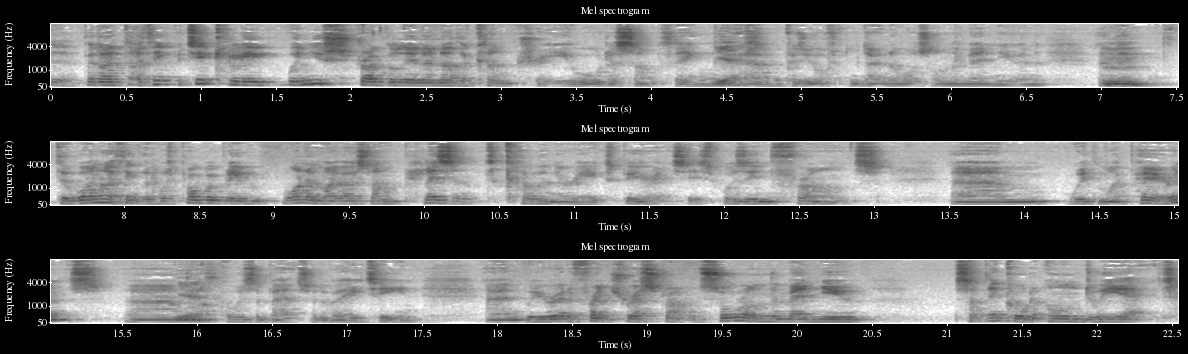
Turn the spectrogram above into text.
uh, but I, I think particularly when you struggle in another country, you order something Yes. because you often don't know what's on the menu. And, and the, the one I think that was probably one of my most unpleasant culinary experiences was in France um, with my parents. Um, Yes. I was about sort of eighteen, and we were at a French restaurant and saw on the menu something called andouillette.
